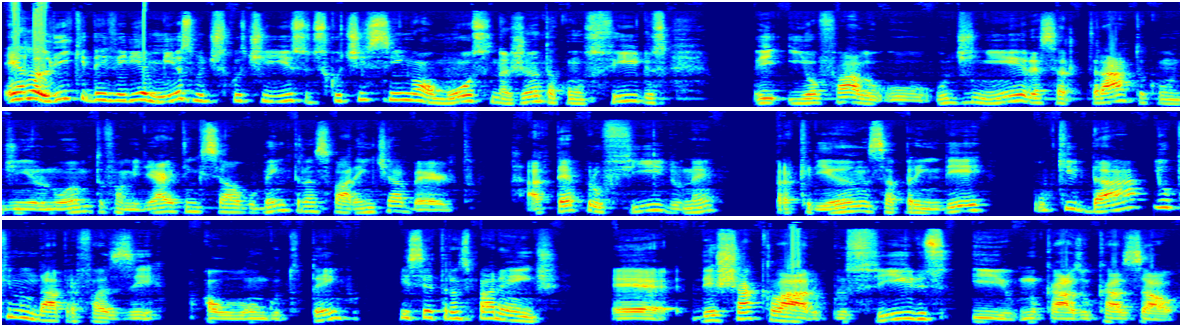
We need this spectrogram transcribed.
ela ali que deveria mesmo discutir isso, discutir sim no almoço, na janta com os filhos. E, e eu falo, o, o dinheiro, esse trato com o dinheiro no âmbito familiar tem que ser algo bem transparente e aberto. Até para o filho, né, para a criança aprender o que dá e o que não dá para fazer ao longo do tempo e ser transparente. É, deixar claro para os filhos e, no caso, o casal,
